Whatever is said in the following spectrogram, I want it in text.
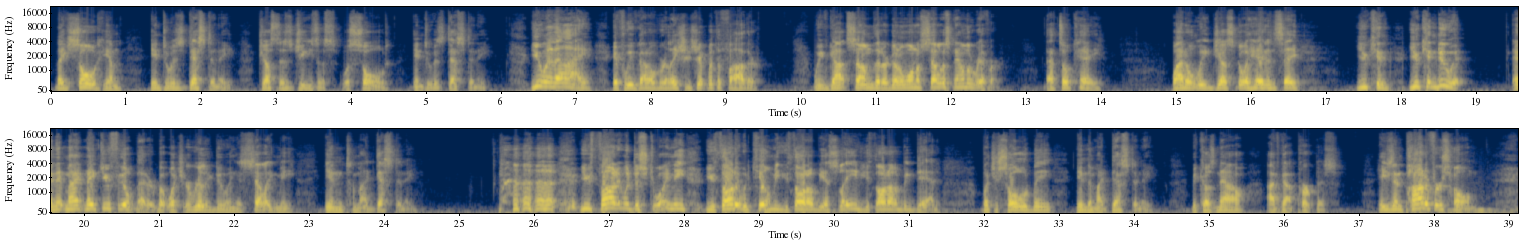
They sold him into his destiny, just as Jesus was sold into his destiny. You and I, if we've got a relationship with the Father, we've got some that are going to want to sell us down the river. That's okay. Why don't we just go ahead and say, you can, you can do it. And it might make you feel better, but what you're really doing is selling me into my destiny. you thought it would destroy me. You thought it would kill me. You thought I'd be a slave. You thought I'd be dead. But you sold me into my destiny because now I've got purpose. He's in Potiphar's home.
